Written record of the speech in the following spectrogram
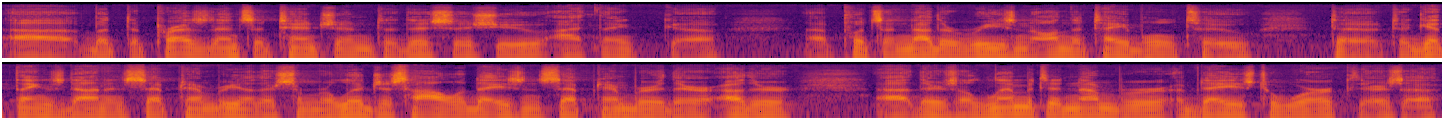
Uh, but the president's attention to this issue, I think, uh, uh, puts another reason on the table to, to, to get things done in September. You know, there's some religious holidays in September. There are other, uh, there's a limited number of days to work. There's a,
